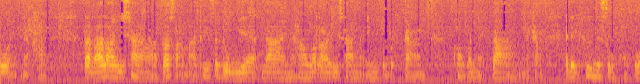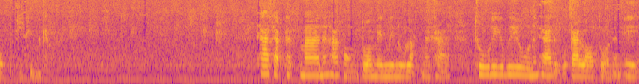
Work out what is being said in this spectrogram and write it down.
ด้วยนะคะ แต่ละรายวิชาก็สามารถที่จะดูแยกได้นะคะ ว่ารายวิชาไหนมีกำหนดการของวันไหนบ้างนะคะอันนี้คือในส่วนของตัวปฏิทินค่ะถ้าแท็บถัดมานะคะของตัวเมนเมนูหลักนะคะ to review นะคะหรือว่าการรอตรวจนั่นเอง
